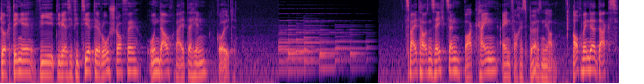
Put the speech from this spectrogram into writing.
durch Dinge wie diversifizierte Rohstoffe und auch weiterhin Gold. 2016 war kein einfaches Börsenjahr, auch wenn der DAX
